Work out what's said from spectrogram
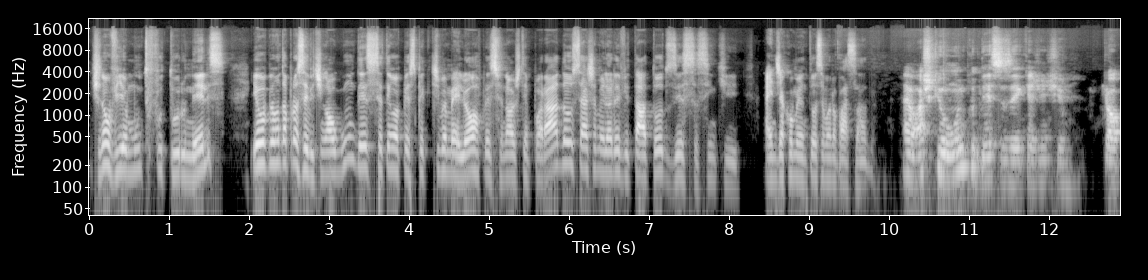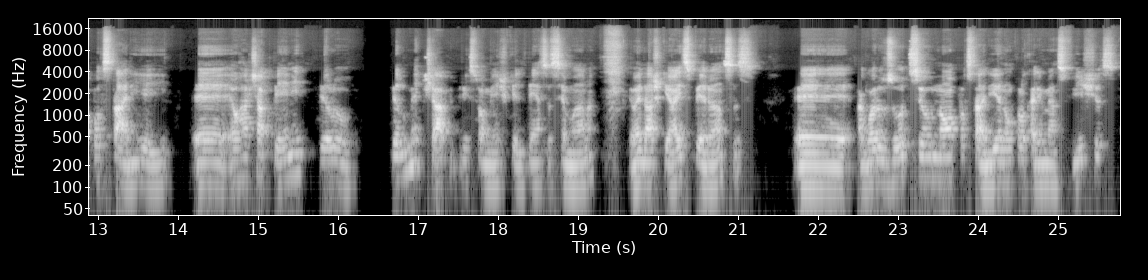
a gente não via muito futuro neles, E eu vou perguntar para você, Vitinho, algum desses você tem uma perspectiva melhor para esse final de temporada ou você acha melhor evitar todos esses assim que a gente já comentou semana passada? É, eu acho que o único desses aí que a gente que eu apostaria aí é, é o Ratchapene pelo pelo matchup principalmente que ele tem essa semana. Eu ainda acho que há esperanças. É, agora os outros eu não apostaria, não colocaria minhas fichas.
